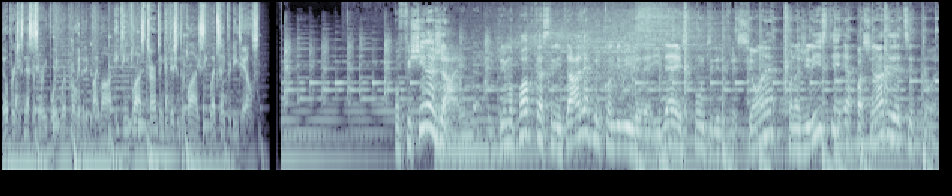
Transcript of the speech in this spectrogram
No purchase necessary. Void where prohibited by law. 18 plus terms and conditions apply. See website for details. Officina Agile, il primo podcast in Italia per condividere idee e spunti di riflessione con agilisti e appassionati del settore.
